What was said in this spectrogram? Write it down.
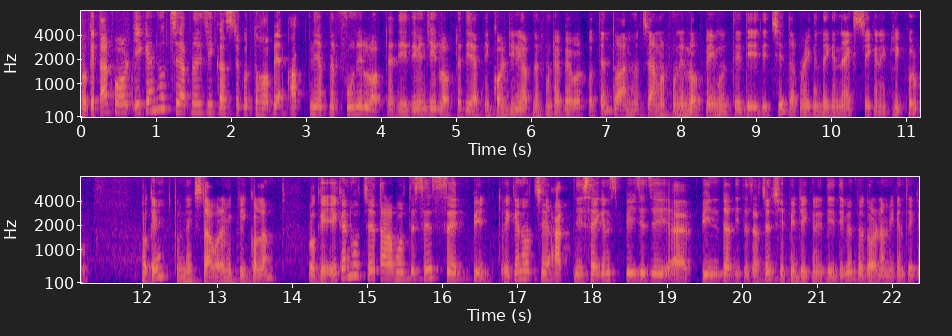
ওকে তারপর এখানে হচ্ছে আপনাদের যে কাজটা করতে হবে, আপনি আপনার ফোনের লকটা দিয়ে দেবেন। যে লকটা দিয়ে আপনি কন্টিনিউ আপনার ফোনটা ব্যবহার করতেন, তো আমি হচ্ছে আমার ফোনের লকটা এই মুহূর্তে দিয়ে দিচ্ছি। তারপর এখান থেকে নেক্সট এখানে ক্লিক করব। ওকে তো নেক্সট আবার আমি ক্লিক করলাম। ওকে এখানে হচ্ছে তারা বলতেছে সেট পিন তো এখানে হচ্ছে আপনি সেকেন্ড পেজে যে পিনটা দিতে চাচ্ছেন, সেই পিনটা এখানে দিয়ে দিবেন। তো ধরেন আমি এখান থেকে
